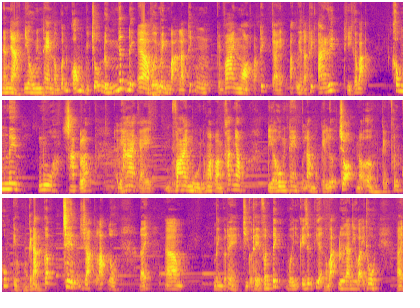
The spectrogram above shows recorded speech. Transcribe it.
nhăn nhạt đi Home Intense nó vẫn có một cái chỗ đứng nhất định. Là với mình bạn là thích cái vai ngọt và thích cái đặc biệt là thích iris thì các bạn không nên mua Sa club. Tại vì hai cái vai mùi nó hoàn toàn khác nhau. Dior Home Intense vẫn là một cái lựa chọn nó ở một cái phân khúc kiểu một cái đẳng cấp trên Jack Club rồi. Đấy um, mình có thể chỉ có thể phân tích với những cái dữ kiện của bạn đưa ra như vậy thôi. Đấy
